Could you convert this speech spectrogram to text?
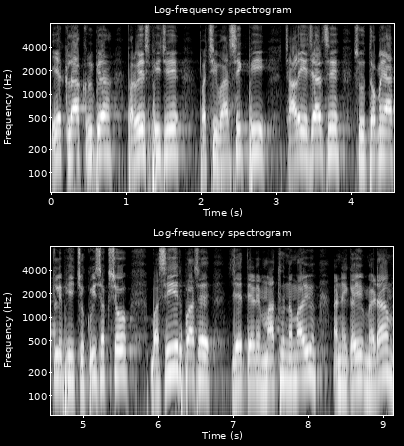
એક લાખ રૂપિયા પ્રવેશ ફી છે, પછી વાર્ષિક ફી ચાળીસ હજાર છે. શું તમે આટલી ફી ચૂકવી શકશો? બશીર પાસે જે તેણે માથું નમાવ્યું અને કહ્યું, મેડમ,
